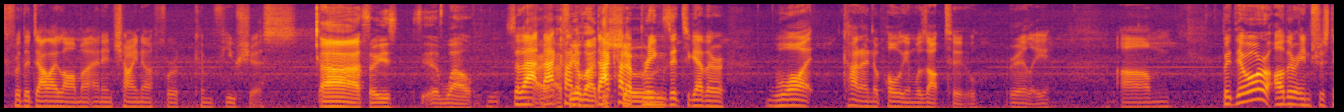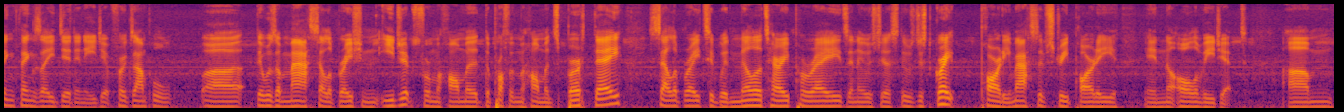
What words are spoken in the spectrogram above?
for the Dalai Lama, and in China for Confucius. Ah, so he's well. So that that I kind feel of that that, kind of brings it together what kind of Napoleon was up to, really. Um, but there are other interesting things he did in Egypt. For example, uh, there was a mass celebration in Egypt for Muhammad, the Prophet Muhammad's birthday, celebrated with military parades, and it was just it was just a great party, massive street party in all of Egypt. Um,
